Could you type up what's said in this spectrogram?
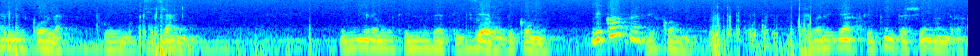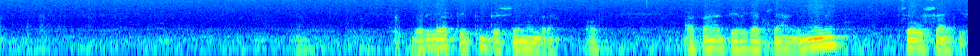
άλλη κόλλα του Τσιτσάνι. Η μοίρα μου την είδα, την ξέρω, δικό μου, Δικό σας. δικό μου. Βαριά χτυπούν τα σήμαντρα. Βαριά χτυπούν τα σήμαντρα. Όχι. Αθάνατη εργατιά είναι Τσεουσάκης.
